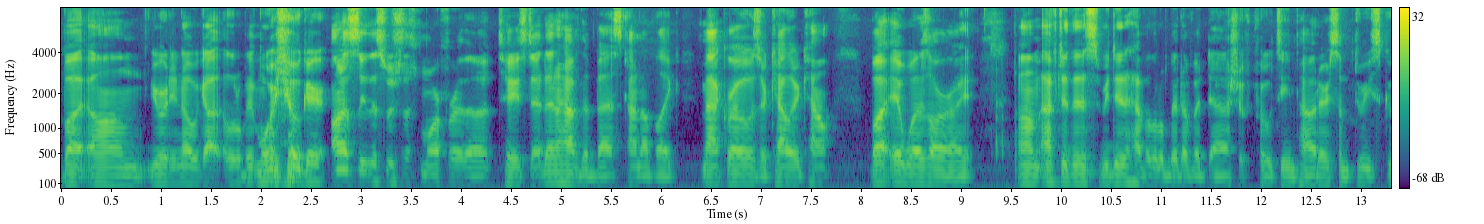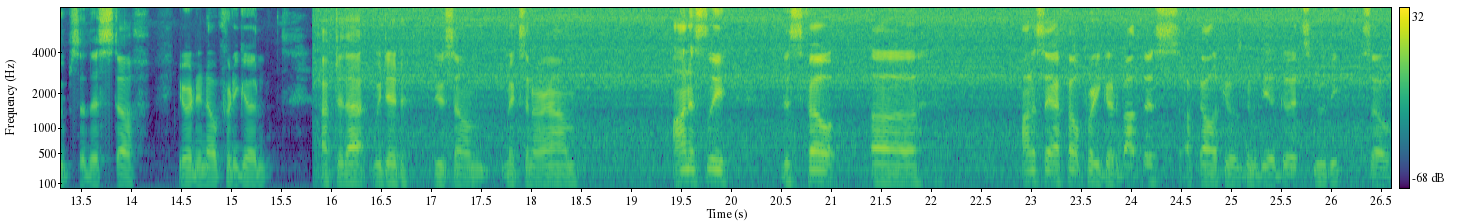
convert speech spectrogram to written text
But um, you already know we got a little bit more yogurt. Honestly, this was just more for the taste. I didn't have the best kind of like macros or calorie count, but it was all right. Um, after this, we did have a little bit of a dash of protein powder, some three scoops of this stuff. You already know pretty good. After that, we did do some mixing around. Honestly, this felt, uh, honestly, I felt pretty good about this. I felt like it was going to be a good smoothie. So,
